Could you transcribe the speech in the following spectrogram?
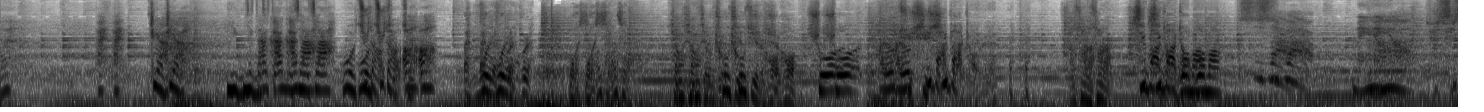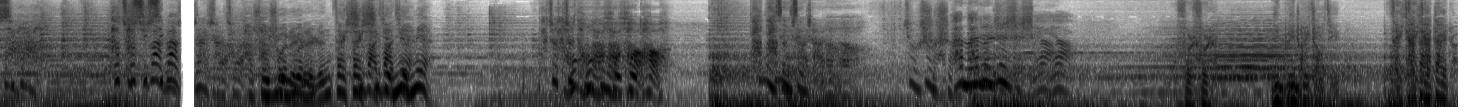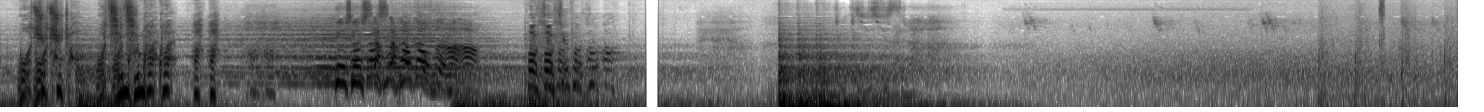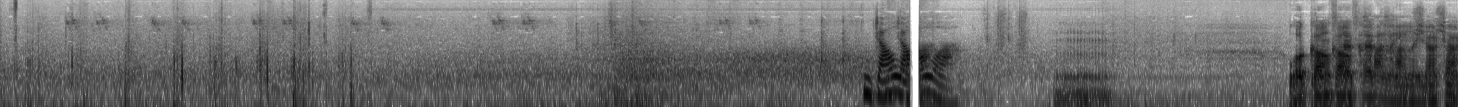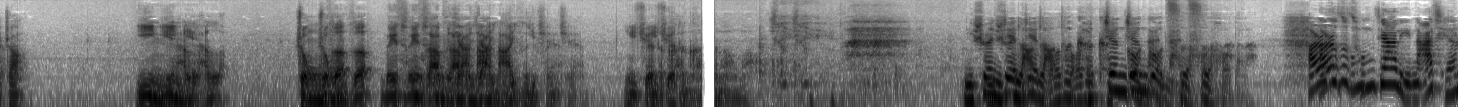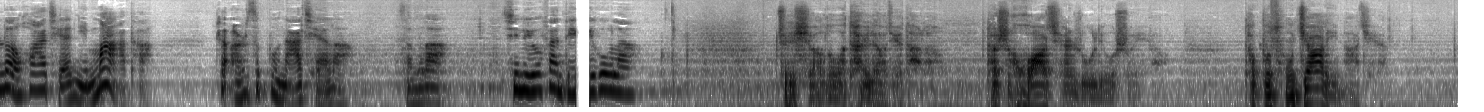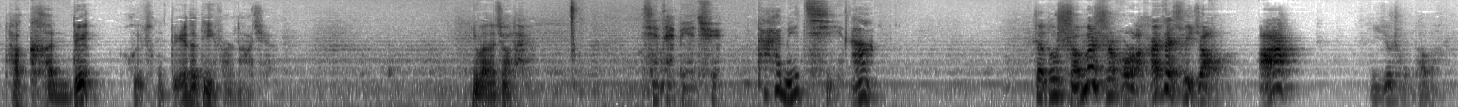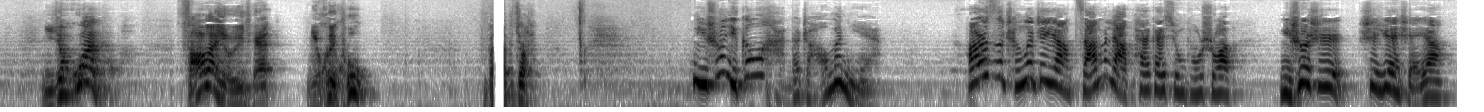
哎哎，这样这样，你你咱赶赶家，我去去找去啊！哎，夫人夫人夫人，我我想起来了，江小姐出去的时候说她要去西坝找人。算了算了，西坝找过吗？西坝没有，去西坝，他去西坝干啥去了？他说约了人在西坝见面。他这这头发后套，他能像啥人啊？就是他能认识谁呀？夫人夫人，您您别着急，在家待着，我去去找，我骑骑马快啊啊！好好，有消息赶快告诉我们啊！放放心放心啊！你找我？嗯，我刚才看了一下账，一年了，种子没从咱们家拿一分钱，你觉得可能吗？你 说你这老头子可真够难伺候的了。儿子从家里拿钱乱花钱，你骂他；这儿子不拿钱了，怎么了？心里又犯嘀咕了？这小子我太了解他了，他是花钱如流水啊！他不从家里拿钱，他肯定会从别的地方拿钱。你把他叫来。现在别去，他还没起呢。这都什么时候了，还在睡觉啊？啊！你就宠他吧，你就惯他吧，早晚有一天你会哭。你把他叫来。你说你跟我喊得着吗？你儿子成了这样，咱们俩拍开胸脯说，你说是是怨谁呀？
